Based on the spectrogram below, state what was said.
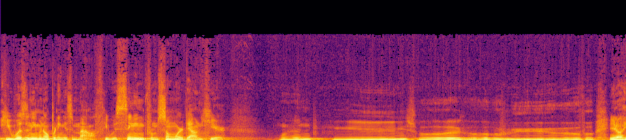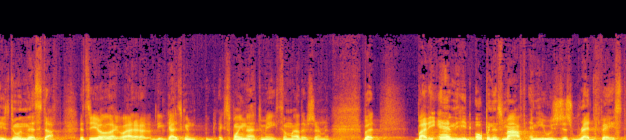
he wasn't even opening his mouth. He was singing from somewhere down here. You know, he's doing this stuff. It's, you know, like, well, you guys can explain that to me some other sermon. But by the end, he'd open his mouth and he was just red faced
